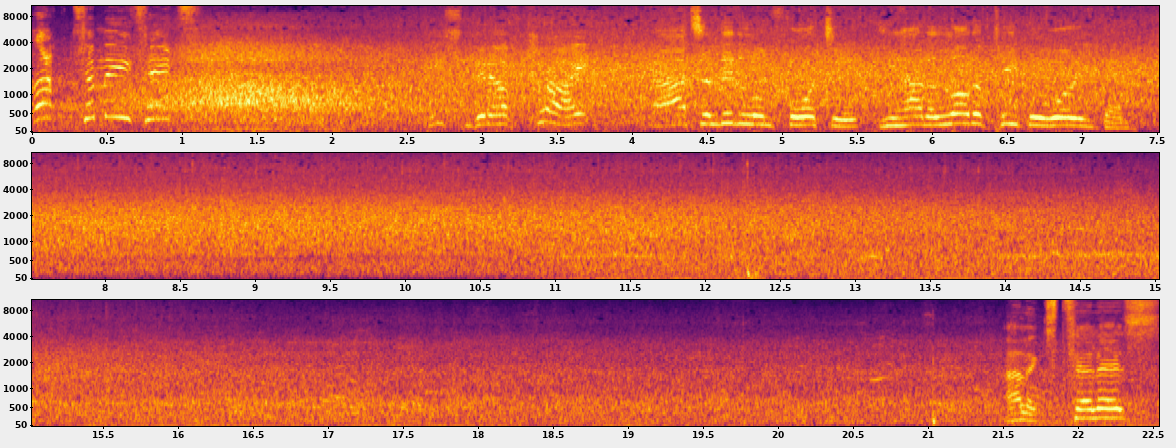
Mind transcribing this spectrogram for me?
Up to meet it. Decent enough try. That's a little unfortunate. He had a lot of people worried then. Alex Teles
